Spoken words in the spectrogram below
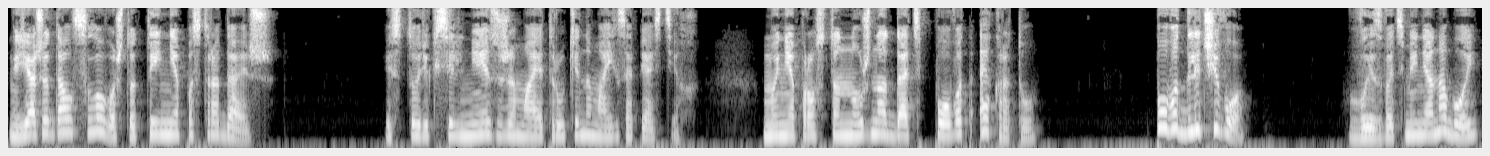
Я же дал слово, что ты не пострадаешь. Историк сильнее сжимает руки на моих запястьях. Мне просто нужно дать повод Экроту. Повод для чего? Вызвать меня на бой.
